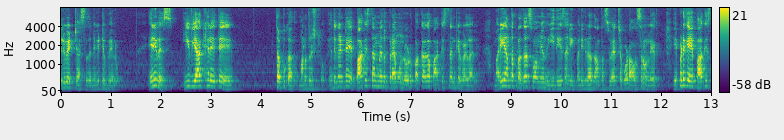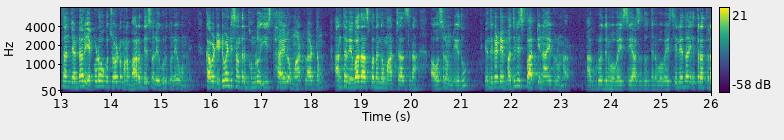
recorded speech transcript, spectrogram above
ఎలివేట్ చేస్తుంది నెగిటివ్ వేలో. ఎనీవేస్ ఈ వ్యాఖ్యలు అయితే తప్పు కాదు మన దృష్టిలో. ఎందుకంటే పాకిస్తాన్ మీద ప్రేమ ఉన్నోడు పక్కాగా పాకిస్తాన్కే వెళ్ళాలి. మరీ అంత ప్రజాస్వామ్యం ఈ దేశానికి పనికిరాదు అంత స్వేచ్ఛ కూడా అవసరం లేదు. ఇప్పటికే పాకిస్తాన్ జెండాలు ఎక్కడో ఒక చోట మన భారతదేశంలో ఎగురుతూనే ఉన్నాయి. కాబట్టి ఇటువంటి సందర్భంలో ఈ స్థాయిలో మాట్లాడడం అంత వివాదాస్పదంగా మార్చాల్సిన అవసరం లేదు. ఎందుకంటే మజ్లిస్ పార్టీ నాయకులు ఉన్నారు. అక్బరుద్దీన్ ఓవైసీ అసదుద్దీన్ ఓవైసీ లేదా ఇతరత్ర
